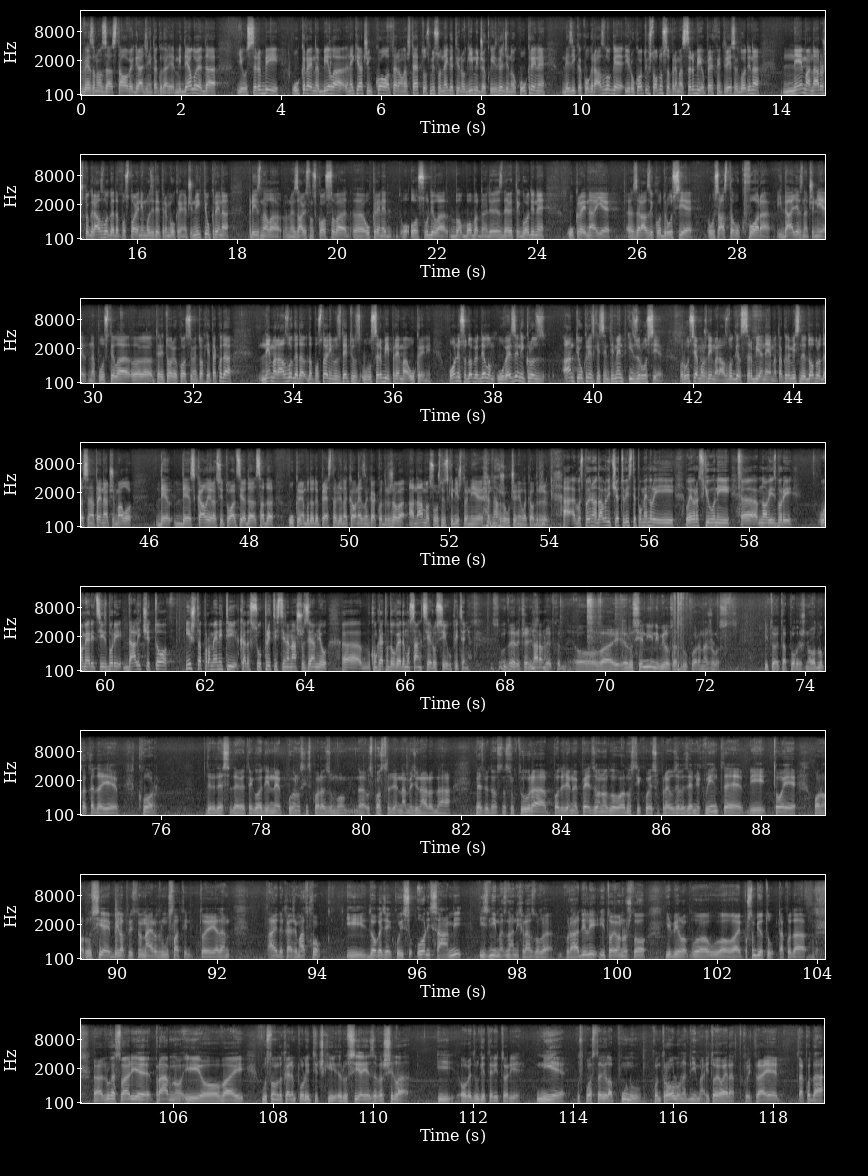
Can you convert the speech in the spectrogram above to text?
vezano za stavove građana i tako dalje. Mi deluje da je u Srbiji Ukrajina bila neki način kolateralna šteta u smislu negativnog imidža koji je izgrađena oko Ukrajine bez ikakvog razloga, jer u kontekstu odnosa prema Srbiji u prethodnih 30 godina nema naroštog razloga da postoje animozitet prema Ukrajine. Znači, niti Ukrajina priznala nezavisnost Kosova, e, Ukrajina je osudila bombardovanje 99. godine, Ukrajina je, e, za razliku od Rusije, u sastavu KFOR-a i dalje, znači nije napustila uh, teritoriju Kosova i Metohije, tako da nema razloga da, da postoje animoziteti u, Srbiji prema Ukrajini. Oni su dobrim delom uvezeni kroz anti-ukrajinski sentiment iz Rusije. Rusija možda ima razloga, Srbija nema. Tako da mislim da je dobro da se na taj način malo de, deeskalira situacija da sada Ukrajina bude ovde predstavljena kao ne znam kakva država, a nama suštinski ništa nije nažo učinila kao državi. A, gospodine Odalović, eto vi ste pomenuli i u Evropskoj uniji e, novi izbori, u Americi izbori. Da li će to išta promeniti kada su pritisci na našu zemlju, e, konkretno da uvedemo sankcije Rusije u pitanju? Samo dve rečenice prethodne. Ovaj, Rusija nije ni bilo u sastavu kvora, nažalost. I to je ta pogrešna odluka kada je kvor 1999. godine Kuvanovskim sporazumom e, uspostavljena međunarodna bezbednostna struktura, podeljeno je pet zona odgovornosti koje su preuzele zemlje Kvinte i to je, ono, Rusija je bila prisutna na aerodromu Slatini. To je jedan, ajde da kažem, ad hoc i događaj koji su oni sami iz njima znanih razloga uradili i to je ono što je bilo, ovaj, pošto sam bio tu. Tako da, druga stvar je pravno i ovaj, uslovno da kažem politički, Rusija je završila i ove druge teritorije. Nije uspostavila punu kontrolu nad njima i to je ovaj rat koji traje tako da,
